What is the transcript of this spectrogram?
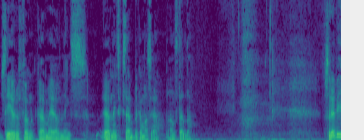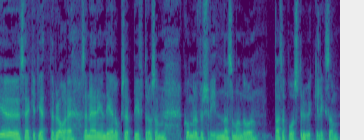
se hur det funkar med övnings, övningsexempel kan man säga, anställda. Så det blir ju säkert jättebra det. Sen är det ju en del också uppgifter då som kommer att försvinna som man då passar på att struka. liksom.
